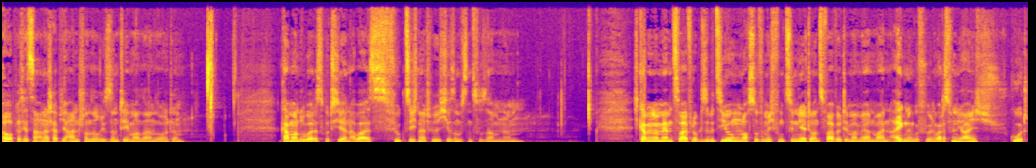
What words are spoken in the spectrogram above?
Aber ob das jetzt nach anderthalb Jahren schon so ein riesen Thema sein sollte kann man drüber diskutieren, aber es fügt sich natürlich hier so ein bisschen zusammen. Ne? Ich kam immer mehr im Zweifel, ob diese Beziehung noch so für mich funktionierte und zweifelte immer mehr an meinen eigenen Gefühlen. Aber das finde ich eigentlich gut.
